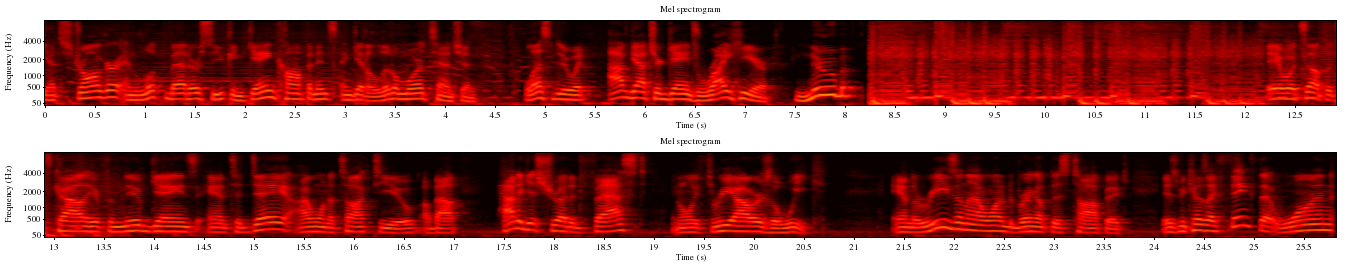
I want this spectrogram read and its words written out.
get stronger and look better so you can gain confidence and get a little more attention. Let's do it. I've got your gains right here. Noob. Hey, what's up? It's Kyle here from Noob Gains, and today I want to talk to you about how to get shredded fast in only three hours a week. And the reason I wanted to bring up this topic is because I think that one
